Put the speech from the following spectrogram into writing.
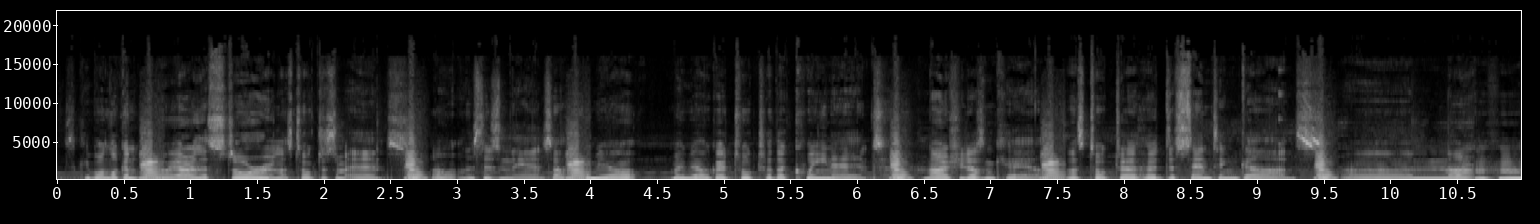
let's keep on looking. Here we are in the storeroom. Let's talk to some ants. Oh, this isn't the answer. Maybe I'll, maybe I'll go talk to the queen ant. No, she doesn't care. Let's talk to her dissenting guards. Uh, no. Mm-hmm.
